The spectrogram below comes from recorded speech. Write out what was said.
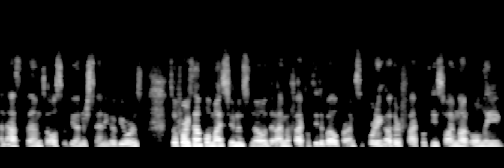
and ask them to also be understanding of yours. So for example, my students know that I'm a faculty developer, I'm supporting other faculty, so I'm not only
